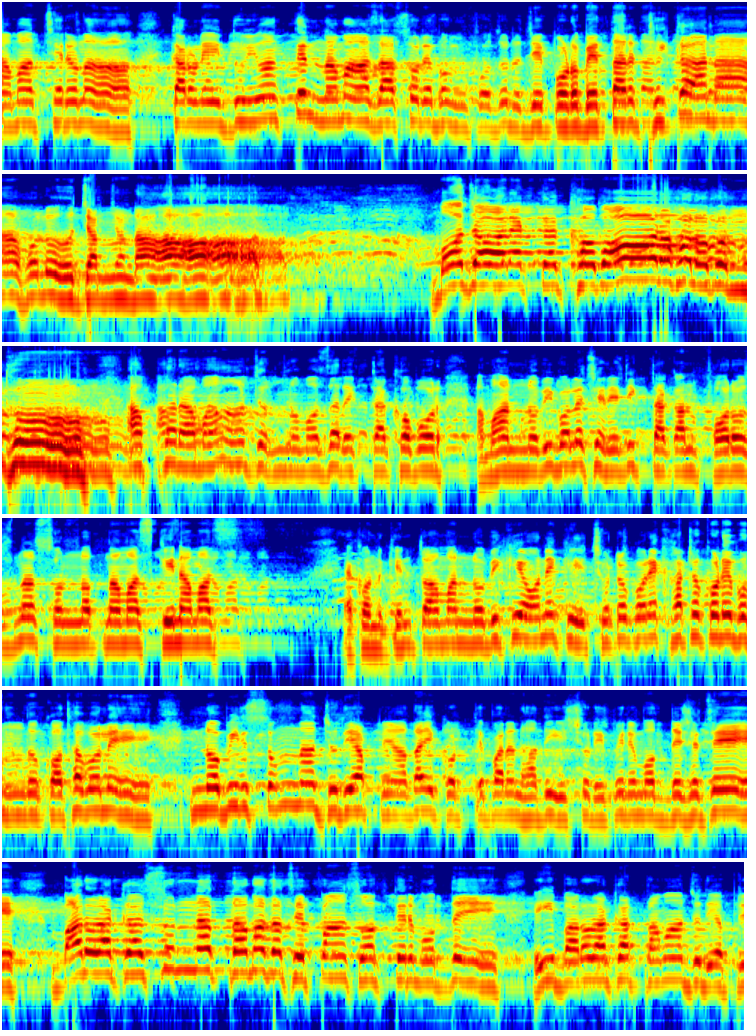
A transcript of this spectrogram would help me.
নামাজ ছেড়ো না, কারণ এই দুই ওয়াক্তের নামাজ আসর এবং ফজর যে পড়বে তার ঠিকানা হলো জান্নাত। মজার একটা খবর হলো বন্ধু, আপনার আমার জন্য মজার একটা খবর। আমার নবী বলেছেন, এদিক তাকান, ফরজ না, সুন্নত নামাজ, কি নামাজ? এখন কিন্তু আমার নবীকে অনেকে ছোট করে, খাটো করে বন্ধু কথা বলে, নবীর সুন্নাত যদি আপনি আদায় করতে পারেন, হাদিস শরীফের মধ্যে এসেছে, বারো রাকাত সুন্নাত নামাজ আছে পাঁচ ওয়াক্তের মধ্যে। এই বারো রাকাত নামাজ যদি আপনি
